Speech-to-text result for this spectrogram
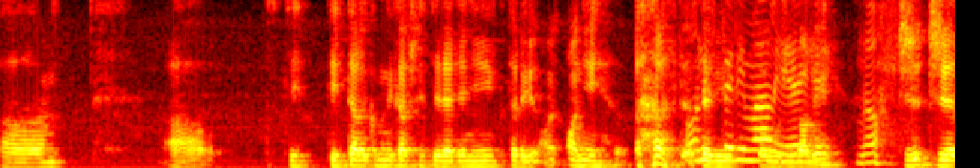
uh, z tých, tých telekomunikačných zariadení, ktorí oni, oni vtedy mali, hej, hej. No. Čiže, čiže,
